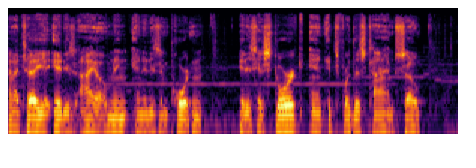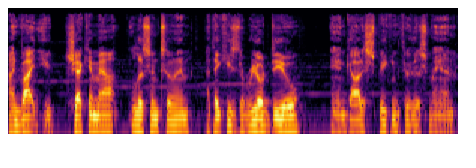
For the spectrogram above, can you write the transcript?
And I tell you, it is eye opening and it is important. It is historic and it's for this time. So I invite you, check him out, listen to him. I think he's the real deal and God is speaking through this man.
